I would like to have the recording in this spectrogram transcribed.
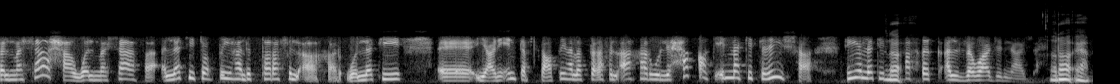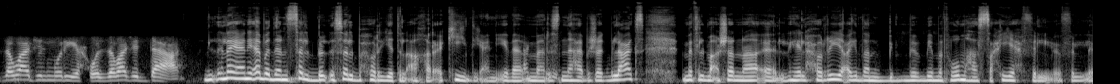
فالمساحة والمسافة التي تعطيها للطرف الآخر والتي آه يعني أنت بتعطيها للطرف الآخر واللي حقك إنك تعيشها هي التي تحقق الزواج الناجح رائع. الزواج المريح والزواج الداعم. لا يعني ابدا سلب سلب حرية الآخر أكيد يعني إذا أكيد. مارسناها بشكل بالعكس مثل ما أشرنا هي الحرية أيضا بمفهومها الصحيح في ال في ال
